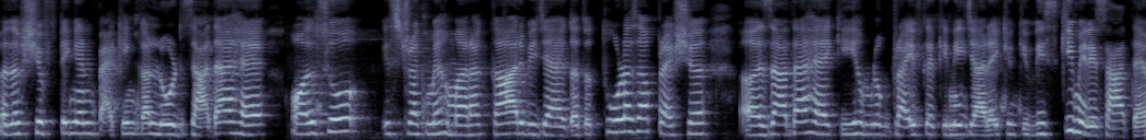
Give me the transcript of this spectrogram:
मतलब शिफ्टिंग एंड पैकिंग का लोड ज़्यादा है। ऑल्सो इस ट्रक में हमारा कार भी जाएगा तो थोड़ा सा प्रेशर ज़्यादा है कि हम लोग ड्राइव करके नहीं जा रहे, क्योंकि विस्की मेरे साथ है।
